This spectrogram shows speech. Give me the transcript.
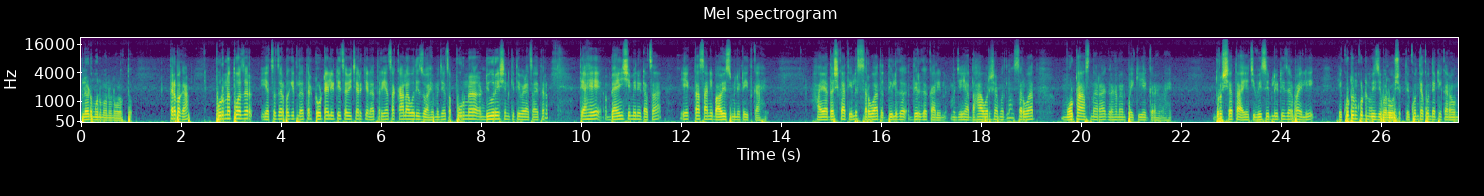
ब्लड मून म्हणून ओळखतो. तर बघा पूर्णत्व जर याचं जर बघितलं तर टोटॅलिटीचा विचार केला तर याचा कालावधी जो आहे म्हणजे याचा पूर्ण ड्युरेशन किती वेळाचा आहे तर ते आहे ब्याऐंशी मिनिटाचा. एक तास आणि बावीस मिनिटे इतका आहे. हा या दशकातील सर्वात दीर्घ दीर्घकालीन म्हणजे या दहा वर्षामधला सर्वात मोठा असणारा ग्रहणांपैकी एक ग्रहण आहे. दृश्यता याची विजिबिलिटी जर पाहिली हे कुठून कुठून विजिबल होऊ शकते? कोणत्या कोणत्या ठिकाणाहून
